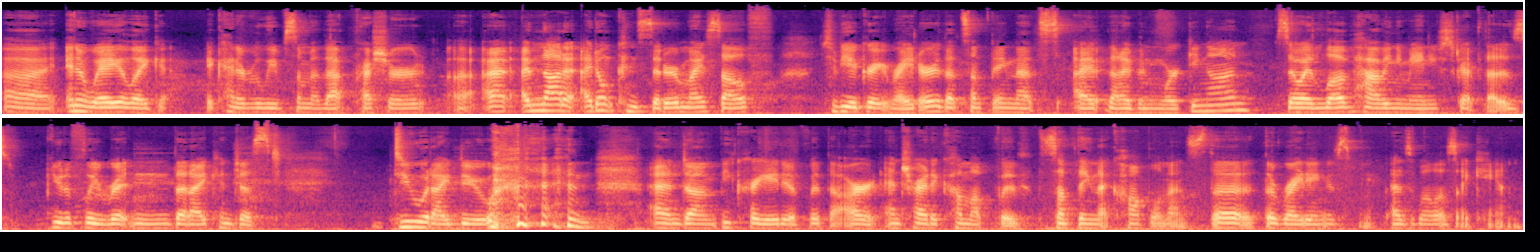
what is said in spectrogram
uh, in a way, like it kind of relieves some of that pressure. Uh, I, I'm not. A, I don't consider myself to be a great writer. That's something that's I, that I've been working on. So I love having a manuscript that is beautifully written that I can just do what I do and, and um, be creative with the art and try to come up with something that complements the, the writing as, as well as I can.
